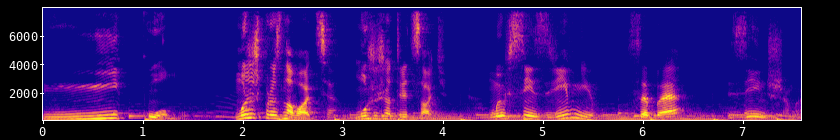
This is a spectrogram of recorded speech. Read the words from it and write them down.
нікому. Можеш признаватися, можеш отрицати. Ми всі зрівнюємо себе з іншими.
